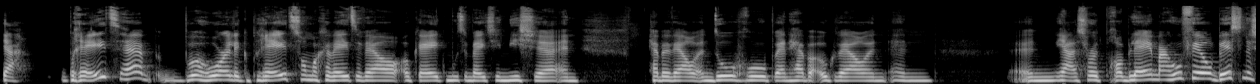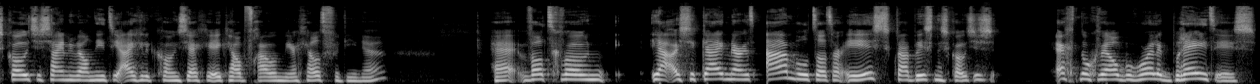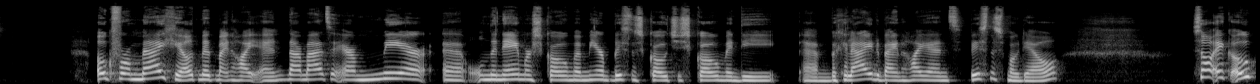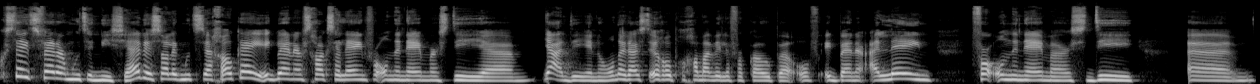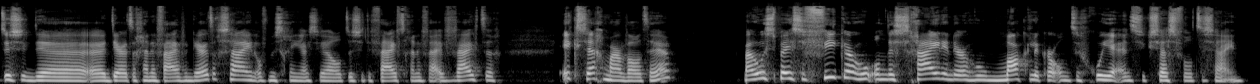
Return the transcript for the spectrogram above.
ja, breed, behoorlijk breed. Sommigen weten wel, oké, ik moet een beetje niche en hebben wel een doelgroep en hebben ook wel een, een, een, ja, een soort probleem. Maar hoeveel business coaches zijn er wel niet die eigenlijk gewoon zeggen: ik help vrouwen meer geld verdienen? Wat gewoon, ja, als je kijkt naar het aanbod dat er is qua business coaches, echt nog wel behoorlijk breed is. Ook voor mij geldt met mijn high-end, naarmate er meer uh, ondernemers komen, meer business coaches komen die um, begeleiden bij een high-end business model, zal ik ook steeds verder moeten nichen. Hè? Dus zal ik moeten zeggen: Oké, ik ben er straks alleen voor ondernemers die, uh, ja, die een 100.000 euro programma willen verkopen. Of ik ben er alleen voor ondernemers die uh, tussen de uh, eh, 30 en de 35 zijn. Of misschien juist wel tussen de 50 en de 55. Ik zeg maar wat, hè. Maar hoe specifieker, hoe onderscheidender, hoe makkelijker om te groeien en succesvol te zijn.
